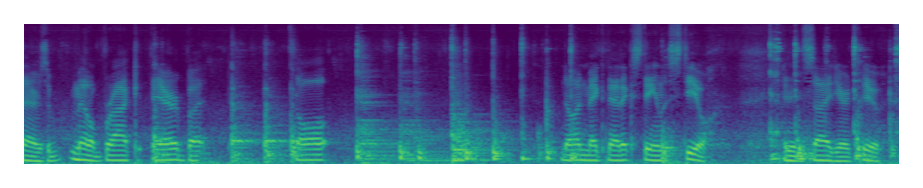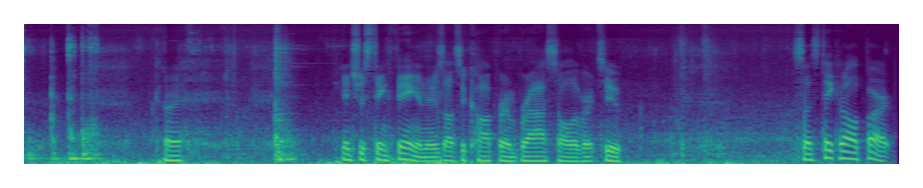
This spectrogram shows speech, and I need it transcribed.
There's a metal bracket there, but it's all non-magnetic stainless steel. And inside here too. Kind of interesting thing, and there's also copper and brass all over it too. So let's take it all apart.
